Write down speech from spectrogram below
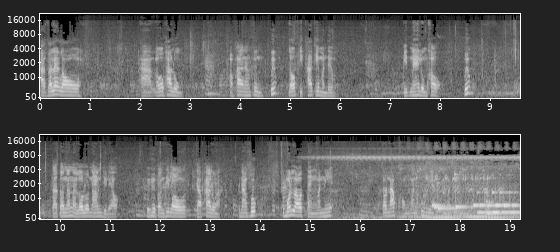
อ่าตอนแรกเรา อ่า เราก็ผ้าลงอ่าเอาผ้านั้นขึ้นปุ๊บเราก็ปิดผ้าเทียมเหมือนเดิม ปิดไม่ให้ลมเข้าปุ๊บแต่ตอนนั้นอะเราลดน้ำอยู่แล้ว ก็คือตอนที่เราจะเอาผ้าลงอะลดน้ำปุ๊บสมมติเราแต่งวันนี้ เรานับของวันพรุ่งนี้เป็นวันที่หนึ่ง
